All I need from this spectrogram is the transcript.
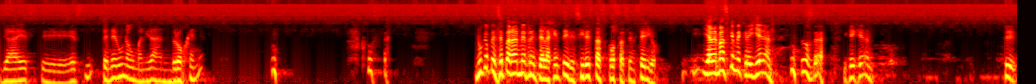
ya este es tener una humanidad andrógena nunca pensé pararme frente a la gente y decir estas cosas en serio Y, además que me creyeran, o sea, y que dijeran, sí,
